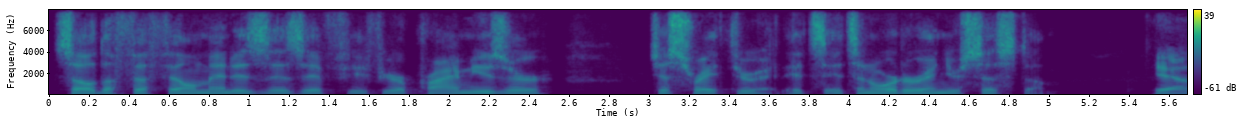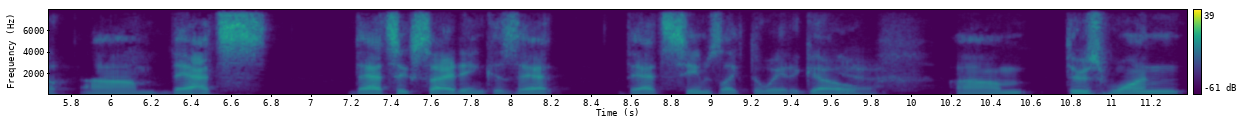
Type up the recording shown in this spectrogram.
So the fulfillment is as if if you're a Prime user, just right through it. It's it's an order in your system. Yeah, Um, that's that's exciting because that that seems like the way to go. Yeah. Um, there's one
